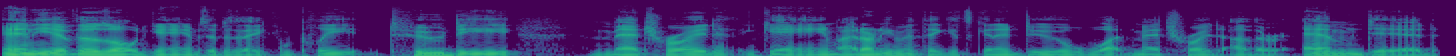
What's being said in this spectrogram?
any of those old games. It is a complete 2D Metroid game. I don't even think it's going to do what Metroid Other M did,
